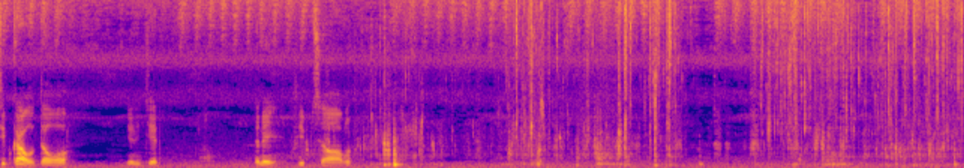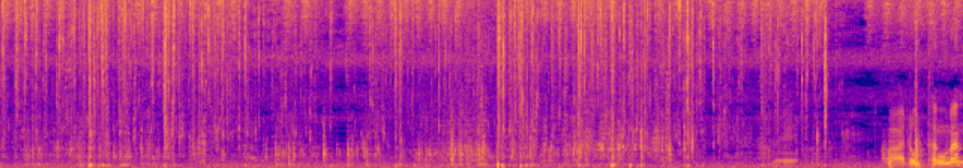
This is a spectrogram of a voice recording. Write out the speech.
สิบเก้าตัวยู่ในเจ็ดตัวนี้สิบสอง ดุกทั้งนั้น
